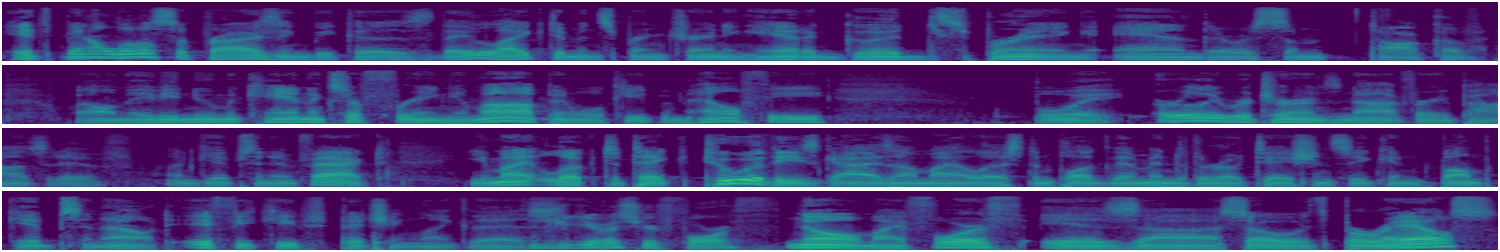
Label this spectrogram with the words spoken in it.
it's been a little surprising because they liked him in spring training. He had a good spring, and there was some talk of, well, maybe new mechanics are freeing him up and we'll keep him healthy. Boy, early returns not very positive on Gibson. In fact, you might look to take two of these guys on my list and plug them into the rotation so you can bump Gibson out if he keeps pitching like this. Did you give us your fourth? No, my fourth is uh, so it's Berrios,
